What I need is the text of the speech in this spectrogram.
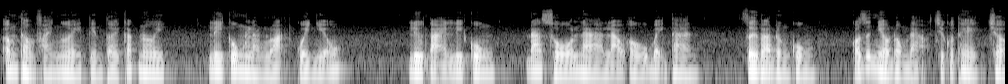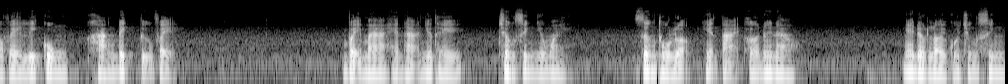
Âm thầm phái người tiến tới các nơi, Ly cung làm loạn quấy nhiễu. Lưu tại ly cung, Đa số là lão ấu bệnh tàn, Rơi vào đường cùng, Có rất nhiều đồng đạo chỉ có thể trở về ly cung Kháng địch tự vệ. Vậy mà hèn hạ như thế, Trường sinh nhíu mày. Dương Thủ Lượng hiện tại ở nơi nào? Nghe được lời của trường sinh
